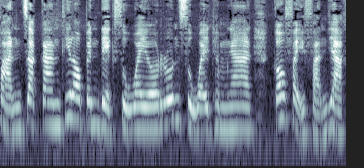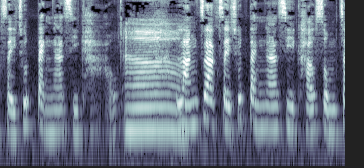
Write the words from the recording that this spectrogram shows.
ฝันจากการที่เราเป็นเด็กสู่วัยรุ่นสู่วัยทำงาน ก็ใฝ่ฝันอยากใส่ชุดแต่งงานสีขาวอ่าหลังจากใส่ชุดแต่งงานสีขาวสมใจ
